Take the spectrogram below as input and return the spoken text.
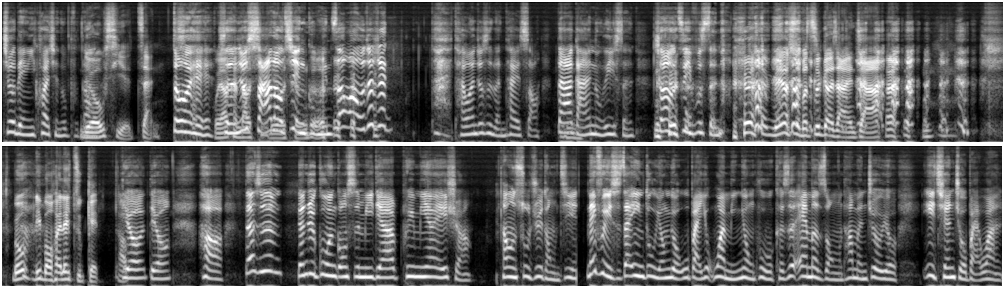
就连一块钱都不到，流血战，对，只能就杀到见骨，你知道吗？我就觉得唉，台湾就是人太少，大家赶快努力生，虽然我自己不生啊，没有什么资格讲人家。不，你不会来做给。丢丢好，但是根据顾问公司 Media Premier Asia 他们数据统计，Netflix 在印度拥有五百万名用户，可是 Amazon 他们就有一千九百万，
